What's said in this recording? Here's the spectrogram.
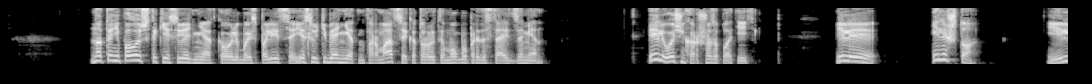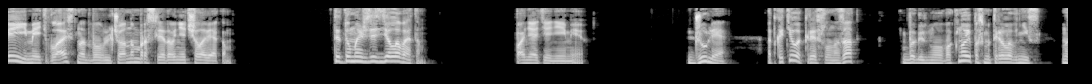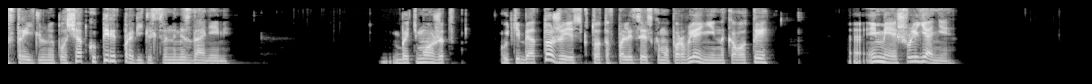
«Но ты не получишь такие сведения от кого-либо из полиции, если у тебя нет информации, которую ты мог бы предоставить взамен. Или очень хорошо заплатить. Или... Или что? Или иметь власть над вовлеченным в расследование человеком. Ты думаешь, здесь дело в этом? Понятия не имею. Джулия откатила кресло назад, выглянула в окно и посмотрела вниз, на строительную площадку перед правительственными зданиями. «Быть может, у тебя тоже есть кто-то в полицейском управлении, на кого ты э, имеешь влияние?»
